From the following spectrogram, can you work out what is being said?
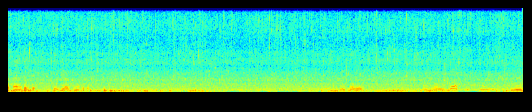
Просто, наверное, дырка. Тут делать некуда. Мгм.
